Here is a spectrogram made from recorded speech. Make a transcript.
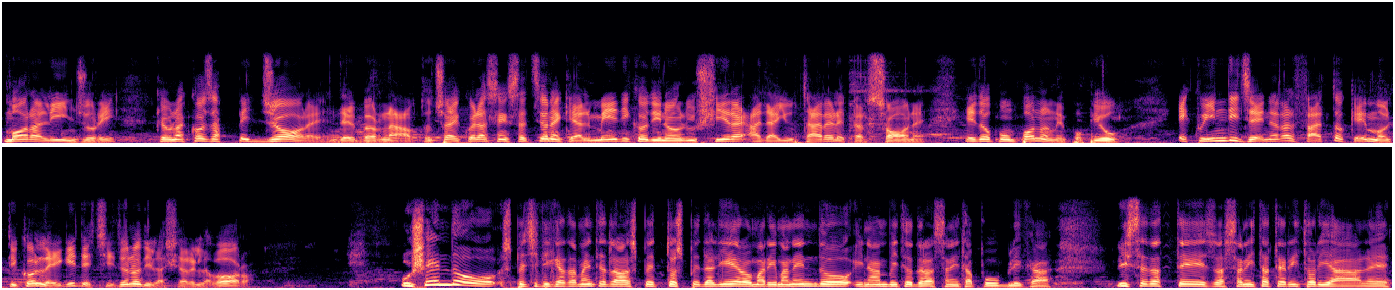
moral injury, che è una cosa peggiore del burnout, cioè quella sensazione che ha il medico di non riuscire ad aiutare le persone e dopo un po' non ne può più e quindi genera il fatto che molti colleghi decidono di lasciare il lavoro. Uscendo specificatamente dall'aspetto ospedaliero, ma rimanendo in ambito della sanità pubblica, liste d'attesa, sanità territoriale,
